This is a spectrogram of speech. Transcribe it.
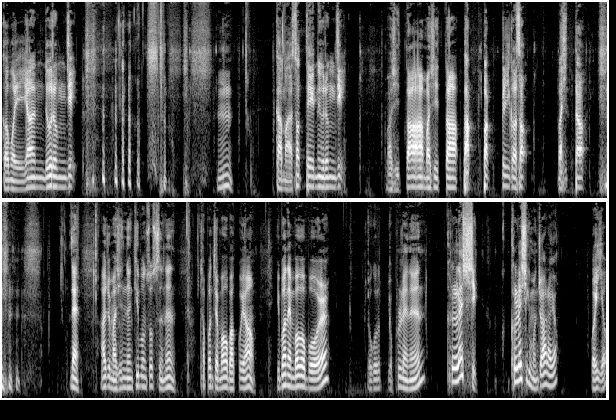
거물현 누룽지. 음, 가마솥에 누룽지. 맛있다, 맛있다. 빡빡 긁어서 맛있다. 아주 맛있는 기본 소스는 첫 번째 먹어봤고요. 이번에 먹어볼 요거 요 플레는 클래식. 클래식이 뭔지 알아요? 뭐예요?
